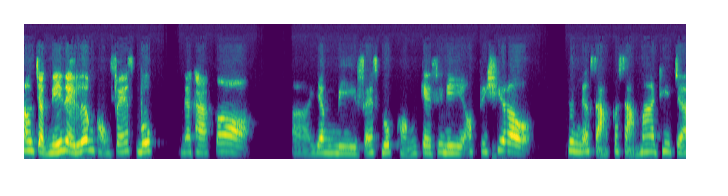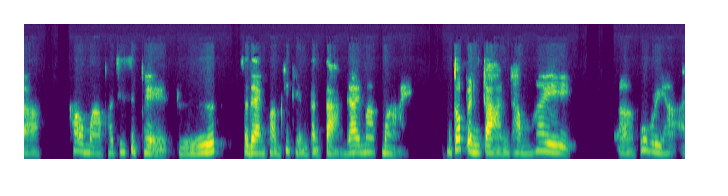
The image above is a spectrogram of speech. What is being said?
นอกจากนี้ในเรื่องของ Facebook นะคะ ก็ยังมี Facebook ของเกซินี Official ซึ่งนักศึกษาก็สามารถที่จะเข้ามา participate หรือแสดงความคิดเห็นต่างๆ ได้มากมาย มันก็เป็นการทำให้ ผู้บริหาร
